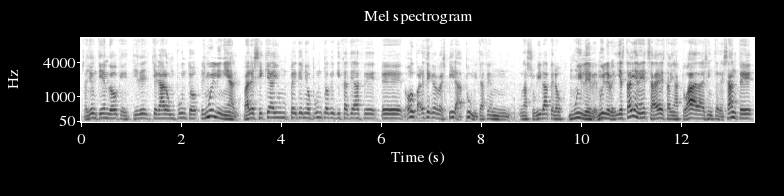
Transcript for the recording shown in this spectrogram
O sea, yo entiendo que tiene que llegar a un punto, es muy lineal, ¿vale? Sí que hay un pequeño punto que quizá te hace, eh, oh, parece que respira, pum, y te hace un- una subida, pero muy leve, muy leve. Y está bien hecha, ¿eh? Está bien actuada, es interesante.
